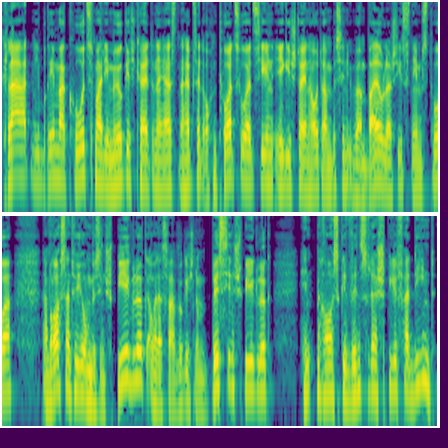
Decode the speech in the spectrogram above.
Klar hatten die Bremer kurz mal die Möglichkeit, in der ersten Halbzeit auch ein Tor zu erzielen. Egistein haut da ein bisschen über den Ball oder schießt neben das Tor. Dann brauchst du natürlich auch ein bisschen Spielglück, aber das war wirklich nur ein bisschen Spielglück. Hinten raus gewinnst du das Spiel verdient.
